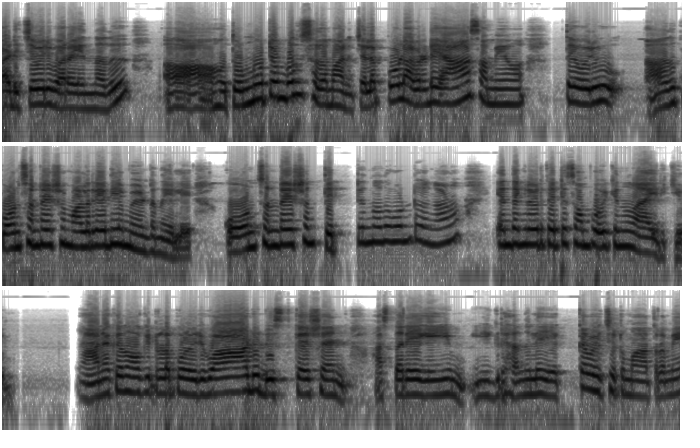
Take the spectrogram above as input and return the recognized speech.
പഠിച്ചവർ പറയുന്നത് തൊണ്ണൂറ്റൊമ്പത് ശതമാനം ചിലപ്പോൾ അവരുടെ ആ സമയത്തെ ഒരു അത് കോൺസെൻട്രേഷൻ വളരെയധികം വേണ്ടുന്നതല്ലേ? കോൺസെൻട്രേഷൻ തെറ്റുന്നത് കൊണ്ട് എന്തെങ്കിലും ഒരു തെറ്റ് സംഭവിക്കുന്നതായിരിക്കും. ഞാനൊക്കെ നോക്കിയിട്ടുള്ളപ്പോൾ ഒരുപാട് ഡിസ്കഷൻ ഹസ്തരേഖയും ഈ ഗ്രഹനിലയൊക്കെ വെച്ചിട്ട് മാത്രമേ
